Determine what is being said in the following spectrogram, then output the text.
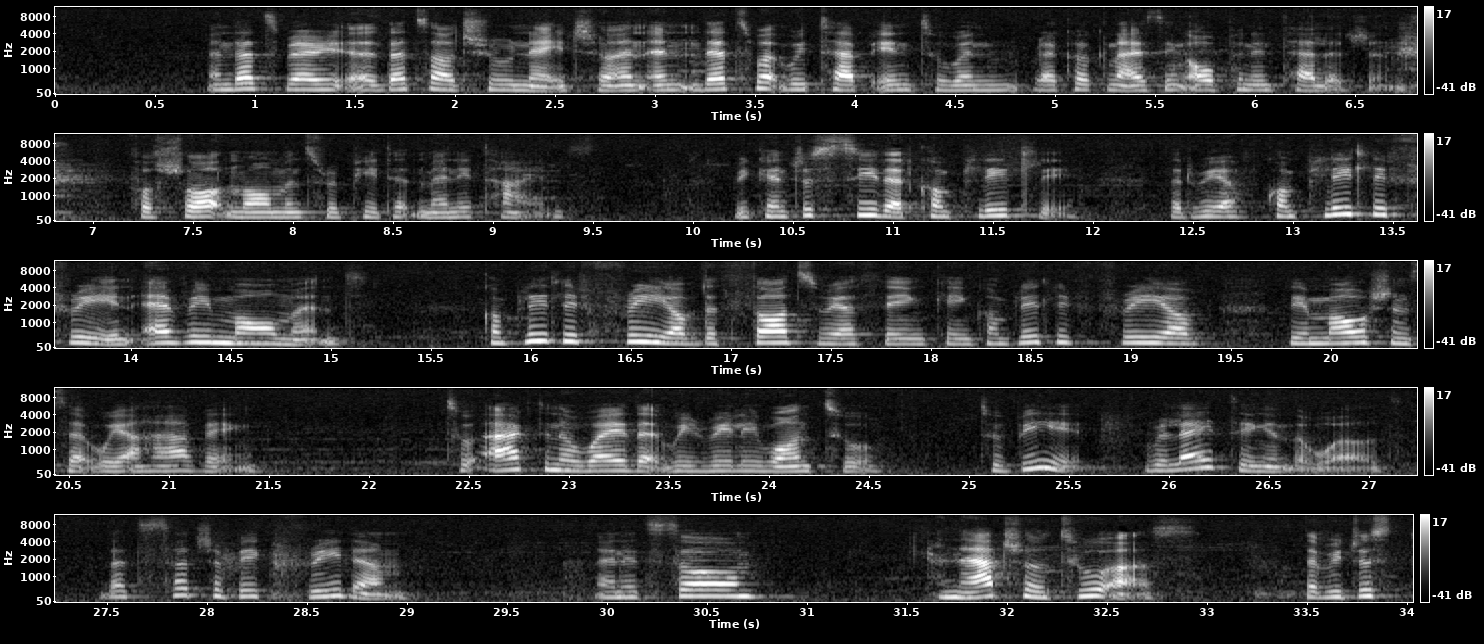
And that's, very, uh, that's our true nature, and, and that's what we tap into when recognizing open intelligence for short moments repeated many times. We can just see that completely, that we are completely free in every moment, completely free of the thoughts we are thinking, completely free of the emotions that we are having to act in a way that we really want to, to be relating in the world. That's such a big freedom. And it's so natural to us that we just,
